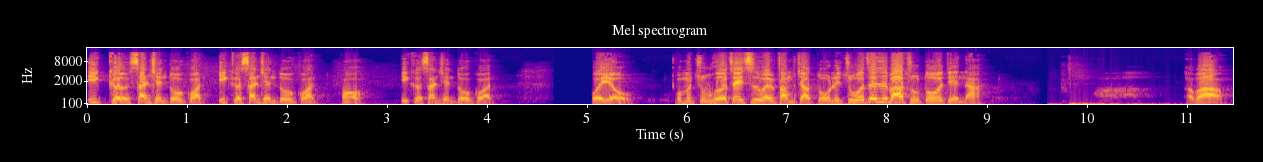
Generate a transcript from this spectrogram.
一个三千多罐，一个三千多罐哦，一个三千多罐，会有我们组合这一次会放比较多，你组合这次把它煮多一点呐，好不好？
